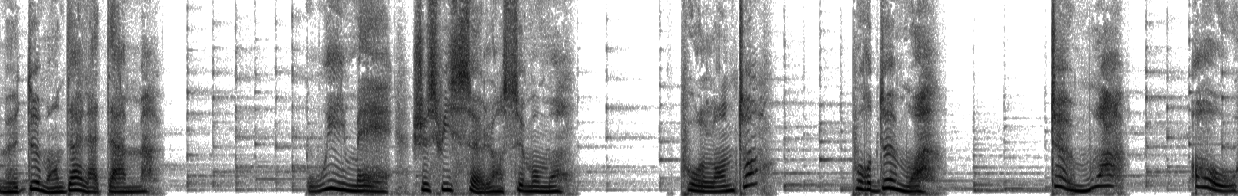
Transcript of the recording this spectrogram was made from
Me demanda la dame. Oui, mais je suis seule en ce moment. Pour longtemps? Pour deux mois. Deux mois? Oh,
